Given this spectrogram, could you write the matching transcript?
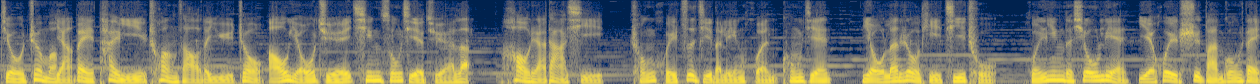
就这么样被太乙创造的宇宙遨游诀轻松解决了。浩然大喜，重回自己的灵魂空间，有了肉体基础，魂婴的修炼也会事半功倍。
